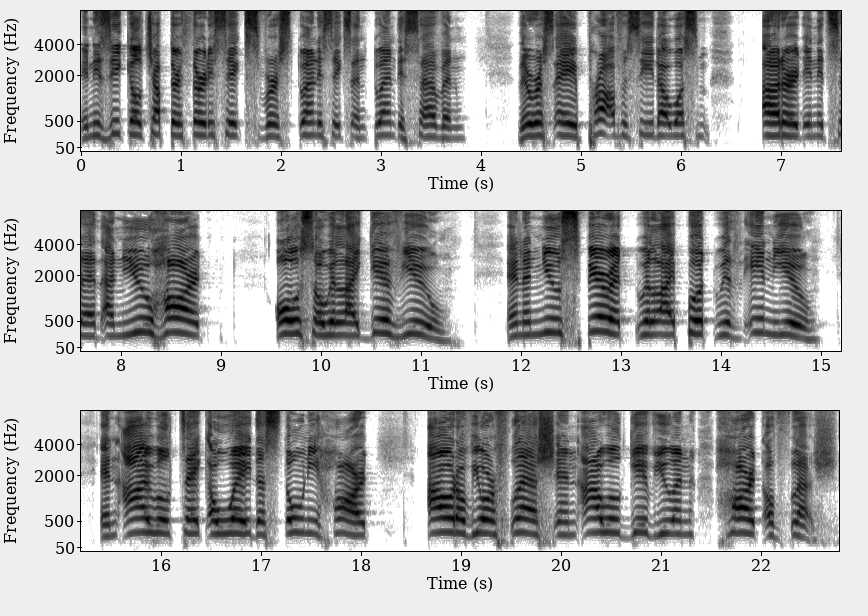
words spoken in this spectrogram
In Ezekiel chapter 36, verse 26 and 27, there was a prophecy that was uttered, and it said, A new heart also will I give you, and a new spirit will I put within you, and I will take away the stony heart out of your flesh, and I will give you an heart of flesh.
